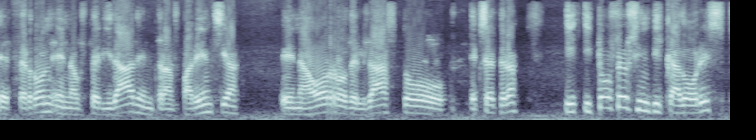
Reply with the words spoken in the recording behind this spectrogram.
eh, perdón, en austeridad, en transparencia, en ahorro del gasto, etcétera, y, todos esos indicadores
